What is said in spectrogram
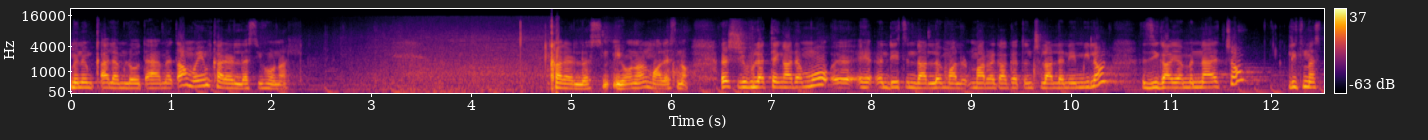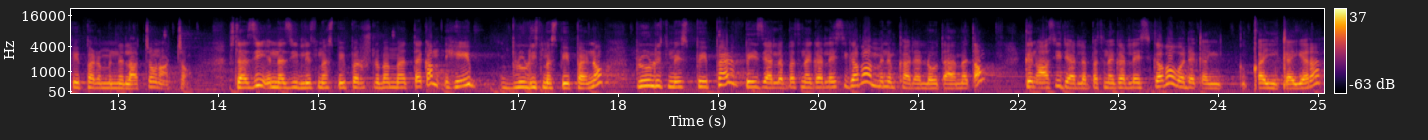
ምንም ቀለም ለውጥ አያመጣም ወይም colorless ይሆናል colorless ይሆናል ማለት ነው። እሺ ሁለተኛ ደግሞ እንዴት እንዳለ ማረጋገጥ እንችላለን የሚለውን እዚህ ጋር የምናያቸው litmus paper የምንላቸው ናቸው። ስለዚህ እነዚህ litmus paper ኦች በመጠቀም ይሄ blue litmus paper ነው። blue litmus paper base ያለበት ነገር ላይ ሲገባ ምንም color ለውጥ አያመጣም። ግን አሲድ ያለበት ነገር ላይ ሲገባ ወደ ቀይ ይቀየራል፣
